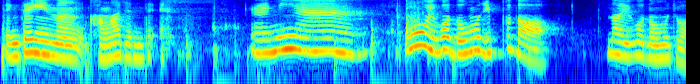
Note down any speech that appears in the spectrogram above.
댕댕이는 강아지인데 아니야. 오 이거 너무 이쁘다 나 이거 너무 좋아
